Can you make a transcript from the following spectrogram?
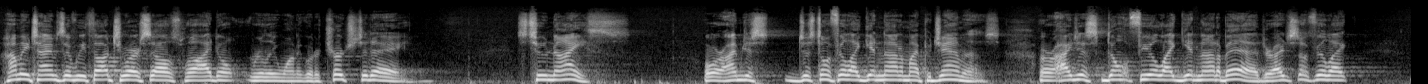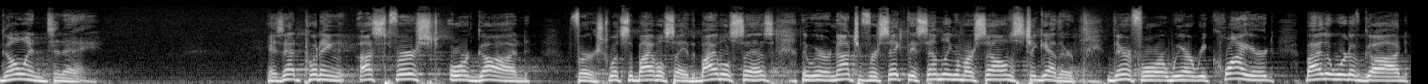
How many times have we thought to ourselves, well, I don't really want to go to church today? It's too nice. Or I'm just just don't feel like getting out of my pajamas. Or I just don't feel like getting out of bed. Or I just don't feel like going today. Is that putting us first or God first. What's the Bible say? The Bible says that we are not to forsake the assembling of ourselves together. Therefore, we are required by the Word of God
